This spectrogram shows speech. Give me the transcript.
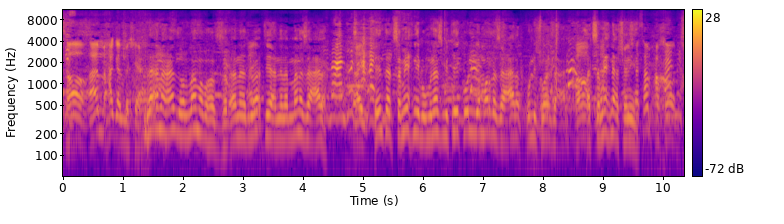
في آه أهم حاجة المشاعر. لا أنا عايز والله ما بهزر. أنا دلوقتي يعني لما أنا ازعلك ما عندوش. أحاسيس. أنت تسامحني بمناسبة إيه؟ كل مرة ازعلك كل شوية ازعلك آه. هتسامحني عشان مش إيه؟ هسامحك خالص.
